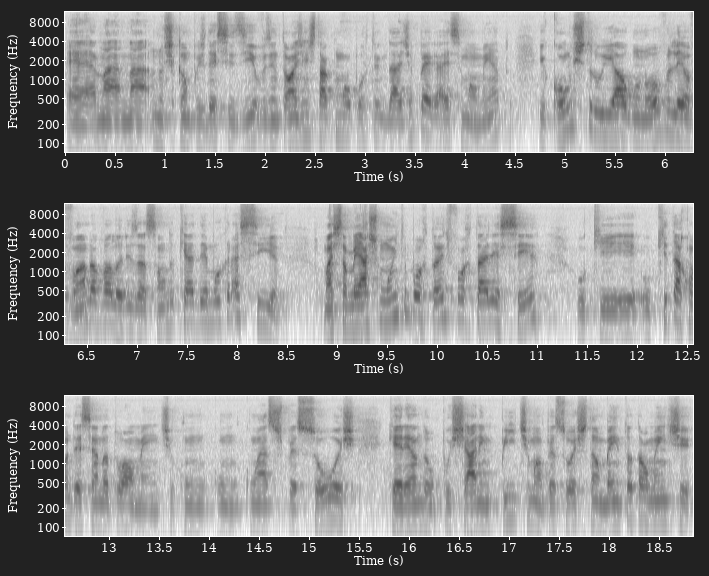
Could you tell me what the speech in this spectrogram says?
é, na, na, nos campos decisivos, então a gente está com uma oportunidade de pegar esse momento e construir algo novo, levando a valorização do que é a democracia mas também acho muito importante fortalecer o que o está acontecendo atualmente com, com, com, essas pessoas querendo puxar impeachment, pessoas também totalmente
